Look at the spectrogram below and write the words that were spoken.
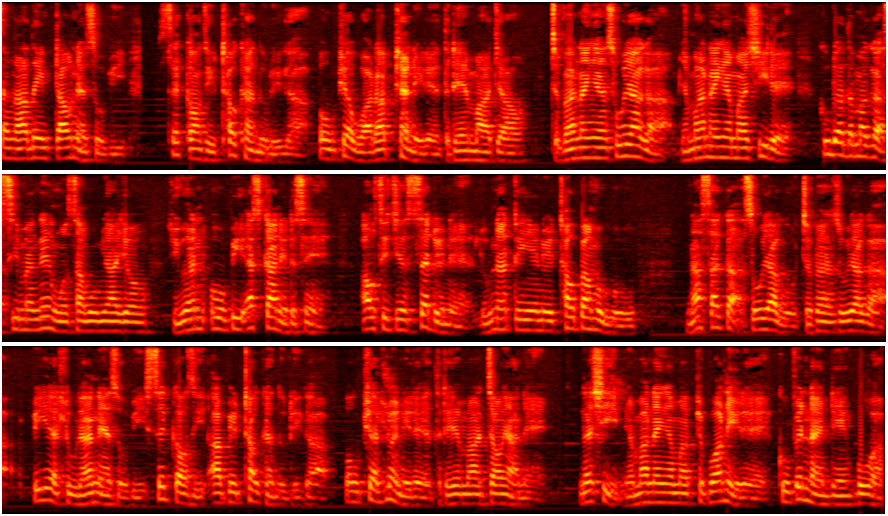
15သိန်းတောင်းနေဆိုပြီးစက်ကောင်စီထောက်ခံသူတွေကပုံဖြတ်ဝါဒဖြန့်နေတဲ့သတင်းမှာကြောင်းဂျပန်နိုင်ငံအစိုးရကမြန်မာနိုင်ငံမှာရှိတဲ့ကုလသမဂ္ဂစီမံကိန်းဝန်ဆောင်မှုများယုံ UNOPS ကနေတဆင့် အောက်ဆီဂျင်စက်တွေနဲ့လူနာတင်ရင်တွေထောက်ပံ့မှုကို NASA ကအစိုးရကိုဂျပန်အစိုးရကပေးရလှူဒန်းနေဆိုပြီးစစ်ကောင်စီအပိထောက်ခံသူတွေကပုံဖြတ်လွှင့်နေတဲ့သတင်းမှအကြောင်းအရာနဲ့လက်ရှိမြန်မာနိုင်ငံမှာဖြစ်ပွားနေတဲ့ COVID-19 ပိုးဟာ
